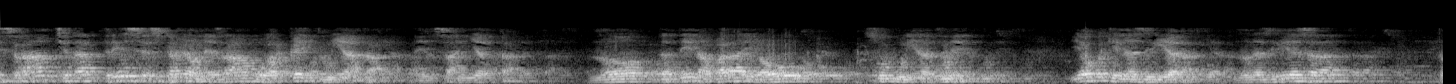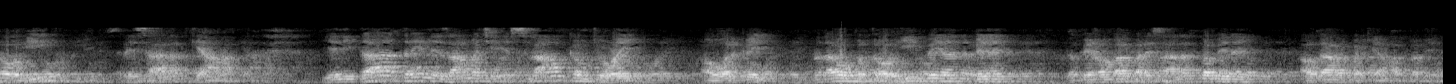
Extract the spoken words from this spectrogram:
اسلام چې دا درې سیستم او نظام ورکې دنیا ته انسانیت ته نو د دې نه برا یو څو بنیادونه یو پکې نظریه نو نظریه سره توحید رسالت قیامت یعنی دا درې نظام چې اسلام کم جوړي او ورګي نو دا په توحید بیان نه بنای د پیغمبر پر رسالت په بنای او دا په قیامت په بنای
